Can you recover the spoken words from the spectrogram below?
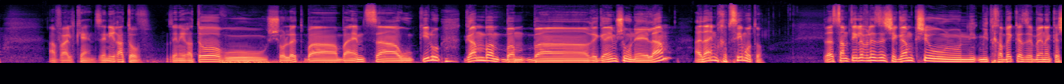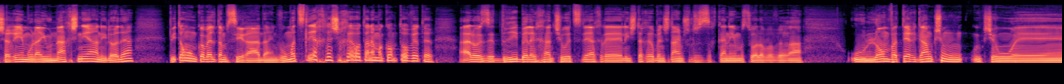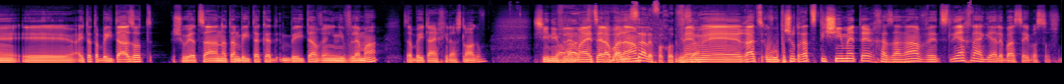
אבל כן, זה נראה טוב. זה נראה טוב, הוא שולט ב... באמצע, הוא כאילו, גם ב... ב... ברגעים שהוא נעלם, עדיין מחפשים אותו. אתה יודע, שמתי לב לזה שגם כשהוא מתחבק כזה בין הקשרים, אולי הוא נח שנייה, אני לא יודע, פתאום הוא מקבל את המסירה עדיין, והוא מצליח לשחרר אותה למקום טוב יותר. היה לו איזה דריבל אחד שהוא הצליח להשתחרר בין שניים, שלושה שחקנים, עשו עליו עבירה. הוא לא מוותר, גם כשהוא, כשהוא אה, אה, הייתה את הבעיטה הזאת, שהוא יצא, נתן בעיטה והיא נבלמה, זו הבעיטה היחידה שלו אגב, שהיא נבלמה אצל הבלם. ניסה לפחות, ניסה. והם, אה, רץ, והוא פשוט רץ 90 מטר חזרה והצליח להגיע לבאסי בסוף.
